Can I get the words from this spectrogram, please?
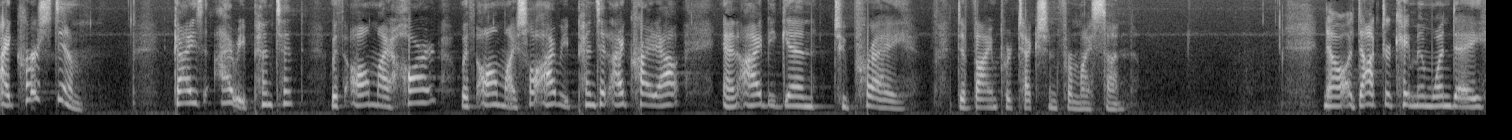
I cursed him. Guys, I repented with all my heart, with all my soul. I repented, I cried out, and I began to pray divine protection for my son. Now, a doctor came in one day.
